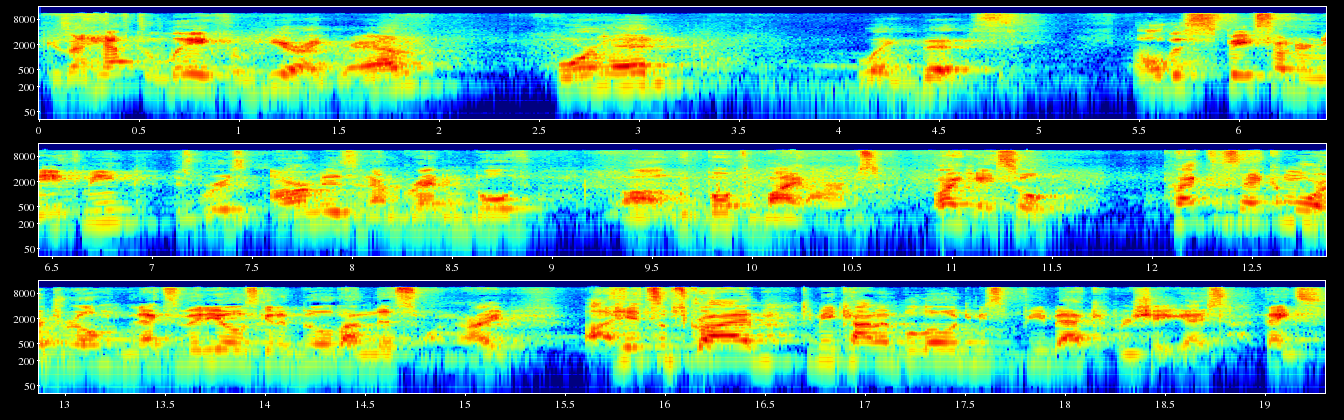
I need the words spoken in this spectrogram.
because I have to lay from here. I grab forehead like this. All this space underneath me is where his arm is, and I'm grabbing both uh, with both of my arms. All right, okay, so practice that Kimura drill. The next video is going to build on this one, all right? Uh, hit subscribe, give me a comment below, give me some feedback. Appreciate you guys. Thanks.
